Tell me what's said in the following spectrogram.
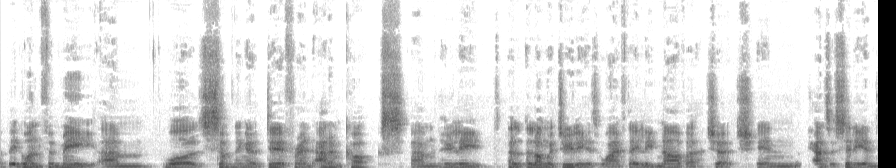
A big one for me um, was something a dear friend Adam Cox, um, who lead al- along with Julie, his wife, they lead Navah Church in Kansas City, and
